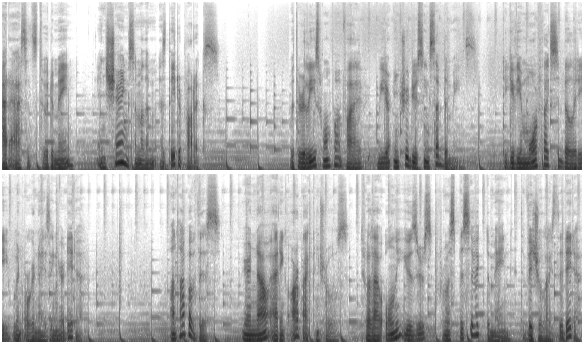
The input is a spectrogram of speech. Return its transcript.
add assets to a domain, and sharing some of them as data products. With release 1.5, we are introducing subdomains to give you more flexibility when organizing your data. On top of this, we are now adding RBAC controls to allow only users from a specific domain to visualize the data.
